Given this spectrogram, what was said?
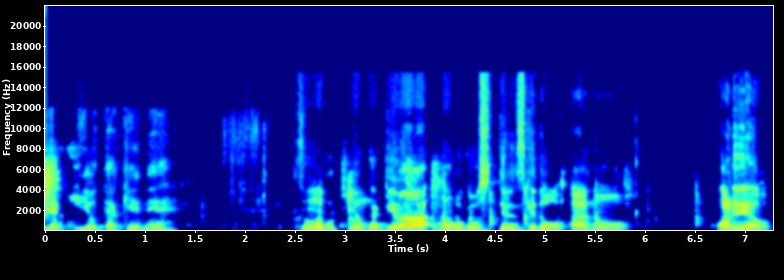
いや、清武ね。そんな清武は、もう僕も知ってるんですけど、あの、あれだよ、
